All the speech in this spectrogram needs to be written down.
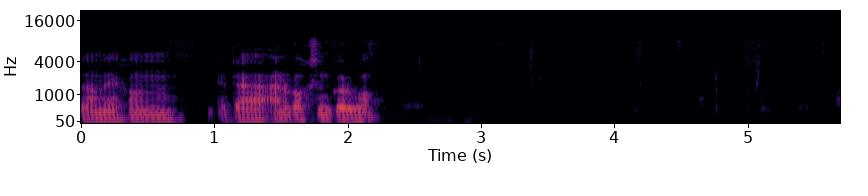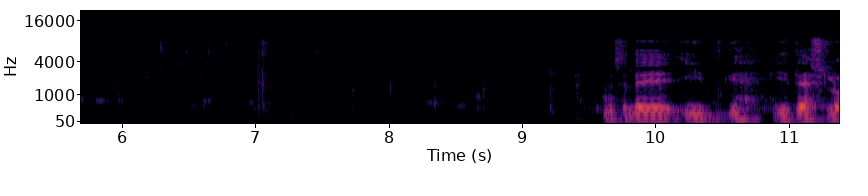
তো আমি এখন এটা আনবক্সিং করব। আসলে ঈদ ঈদ আসলো,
